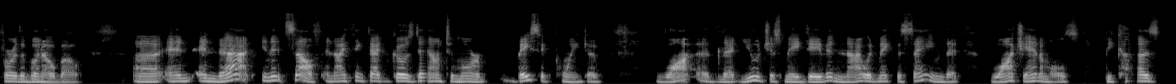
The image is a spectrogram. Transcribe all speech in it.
for the bonobo. Uh, and and that in itself and i think that goes down to more basic point of what that you just made david and i would make the same that watch animals because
